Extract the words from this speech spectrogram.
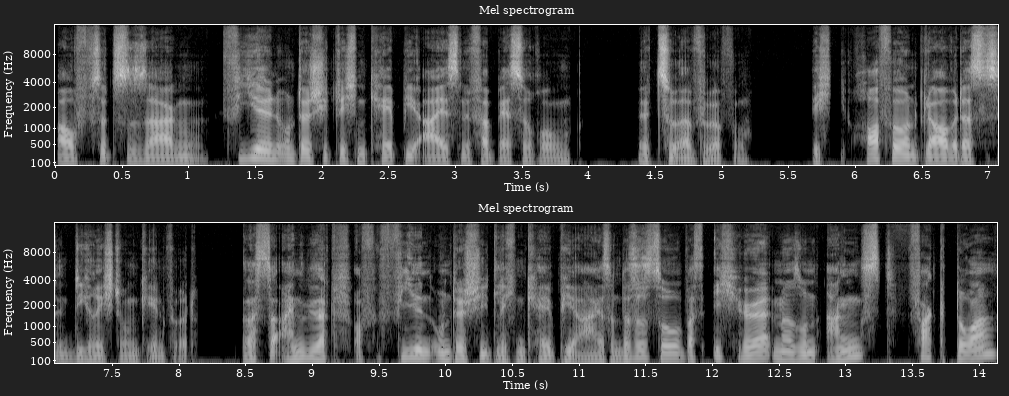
auf sozusagen vielen unterschiedlichen KPIs eine Verbesserung äh, zu erwirken. Ich hoffe und glaube, dass es in die Richtung gehen wird. Du hast da einen gesagt, auf vielen unterschiedlichen KPIs. Und das ist so, was ich höre, immer so ein Angstfaktor.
